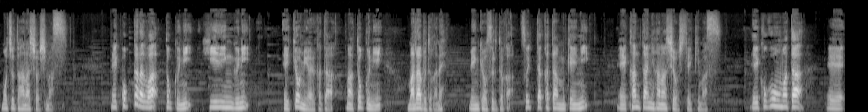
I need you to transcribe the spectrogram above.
もうちょっと話をします。で、こっからは特にヒーリングに興味がある方、まあ特に学ぶとかね、勉強するとか、そういった方向けに簡単に話をしていきます。えここもまた、え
